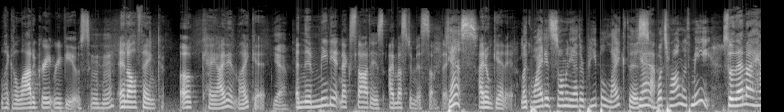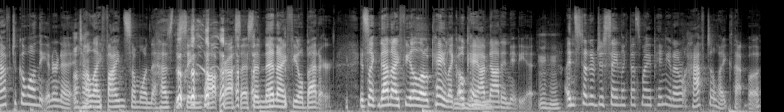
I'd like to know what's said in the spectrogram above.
like a lot of great reviews, mm-hmm. and I'll think, okay, I didn't like it. Mm-hmm. Yeah. And the immediate next thought is, I must have missed something. Yes. I don't get it. Like, why did so many other people like this? Yeah. What's wrong with me? So then I have to go on the internet Uh-huh. until I find someone that has the same thought process, and then I feel better. It's like then I feel okay. Like okay, Mm-hmm. I'm not an idiot. Instead of just saying like that's my opinion, I don't have to like that book.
